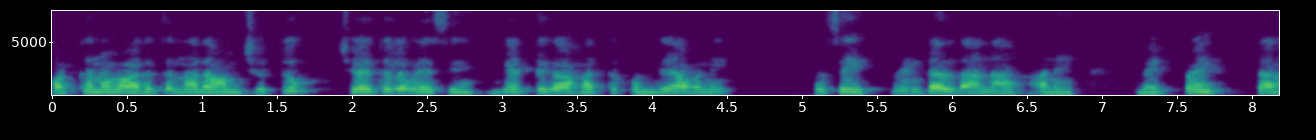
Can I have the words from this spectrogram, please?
పక్కన వాడుతున్న రామ్ చుట్టూ చేతులు వేసి గట్టిగా హత్తుకుంది అవని. చూసి మెంటల్ దానా? అని బెడ్ పై తన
